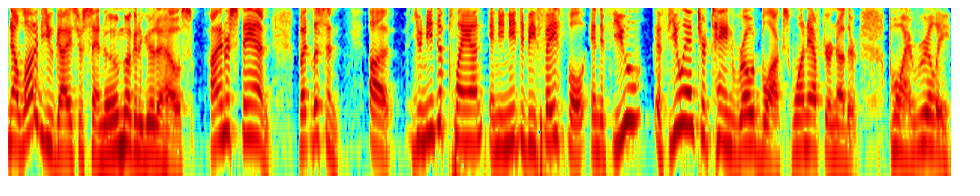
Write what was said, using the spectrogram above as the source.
Now a lot of you guys are saying, "No, I'm not going to get a house." I understand, but listen uh, you need to plan and you need to be faithful. And if you if you entertain roadblocks one after another, boy, I really,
